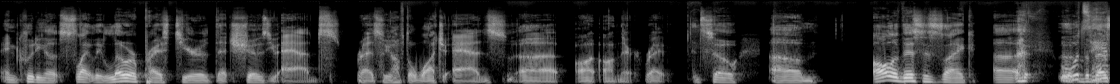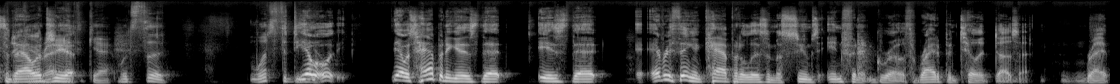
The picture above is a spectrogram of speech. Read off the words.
including a slightly lower price tier that shows you ads, right? So you have to watch ads uh, on, on there, right? And so um, all of this is like uh, Well, what's the best happening here, analogy. right? Think, Yeah. What's the what's the Yeah, deal? well, yeah. What's happening is that is that everything in capitalism assumes infinite growth right up until it doesn't, Mhm. right?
